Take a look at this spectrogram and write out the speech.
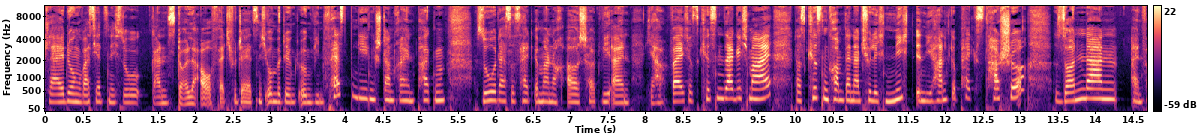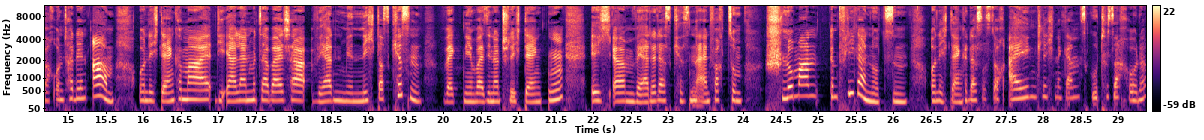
Kleidung, was jetzt nicht so ganz dolle auffällt. Ich würde da jetzt nicht unbedingt irgendwie einen festen Gegenstand reinpacken, so dass es halt immer noch ausschaut wie ein, ja, weiches Kissen, sage ich mal. Das Kissen kommt dann natürlich nicht in die Handgepäckstasche, sondern einfach unter den Arm. Und ich denke mal, die Airline-Mitarbeiter werden mir nicht das Kissen wegnehmen, weil sie natürlich denken, ich ähm, werde das Kissen einfach zum Schlummern im Flieger nutzen. Und ich denke, das ist doch eigentlich eine ganz gute Sache, oder?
